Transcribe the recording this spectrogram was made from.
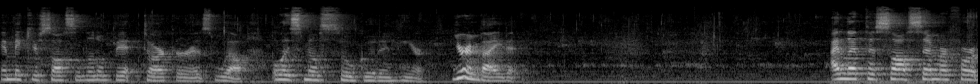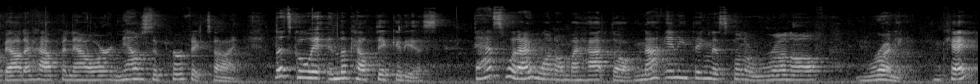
and make your sauce a little bit darker as well. Oh, it smells so good in here. You're invited. I let the sauce simmer for about a half an hour. Now's the perfect time. Let's go in and look how thick it is. That's what I want on my hot dog, not anything that's gonna run off runny, okay?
